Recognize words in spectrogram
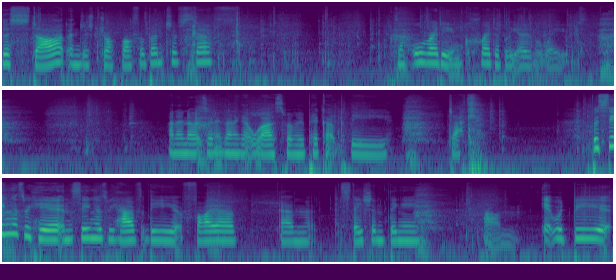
the start and just drop off a bunch of stuff. Because I'm already incredibly overweight. And I know it's only going to get worse when we pick up the jacket. But seeing as we're here and seeing as we have the fire um, station thingy, um, it would be it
